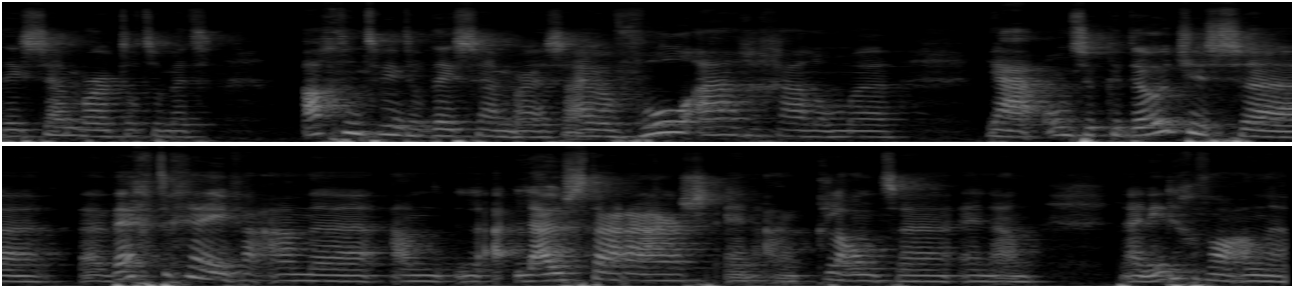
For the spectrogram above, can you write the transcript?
december tot en met 28 december zijn we vol aangegaan om ja, onze cadeautjes uh, weg te geven aan, uh, aan luisteraars en aan klanten en aan, nou in ieder geval aan uh,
